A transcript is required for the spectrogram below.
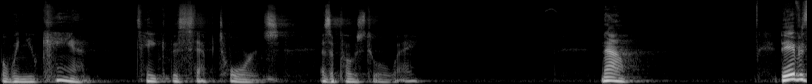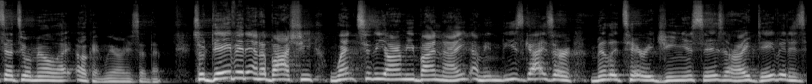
But when you can, take the step towards as opposed to away. Now, David said to Ahimelech, okay, we already said that. So David and Abishai went to the army by night. I mean, these guys are military geniuses, all right? David has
